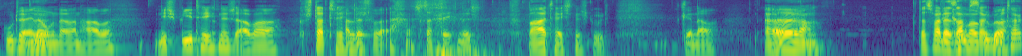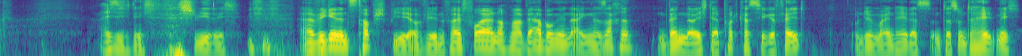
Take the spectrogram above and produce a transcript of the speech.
gute Erinnerungen daran habe. Nicht spieltechnisch, aber stadttechnisch. alles war stadttechnisch. Bartechnisch gut. Genau. Äh, ähm, ja. Das war der Samstagmittag. Weiß ich nicht. Schwierig. äh, wir gehen ins Topspiel auf jeden Fall. Vorher nochmal Werbung in eigener Sache. Wenn euch der Podcast hier gefällt und ihr meint, hey, das, das unterhält mich,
